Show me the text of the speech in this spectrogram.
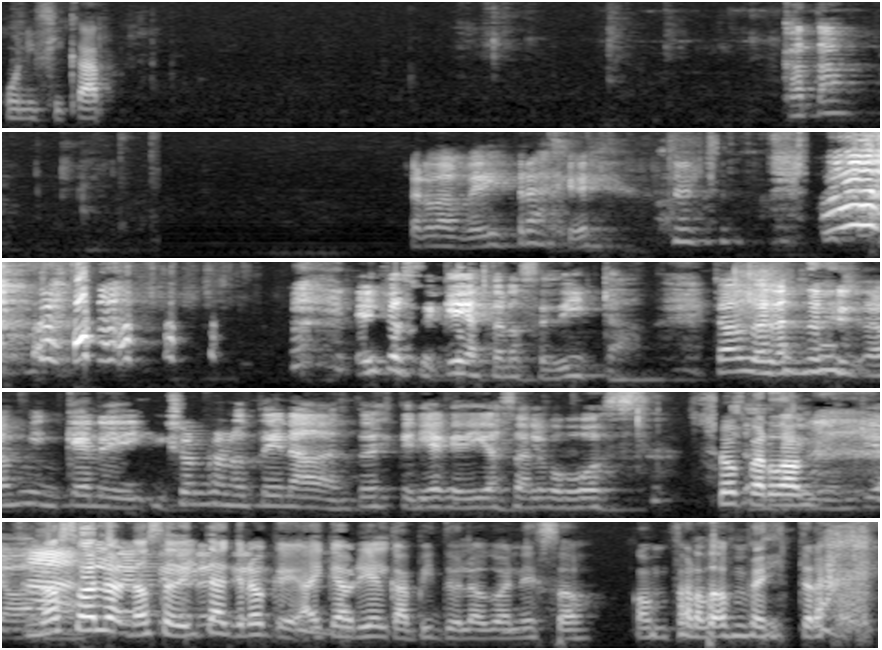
unificar. Cata. Perdón, me distraje. Esto se queda, hasta no se edita. Estábamos hablando de Jasmine Kennedy y yo no anoté nada, entonces quería que digas algo vos. Yo, Ya perdón, me Ah, no bastante. solo no se edita, creo que hay que abrir el capítulo con eso. Con perdón me distraje.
